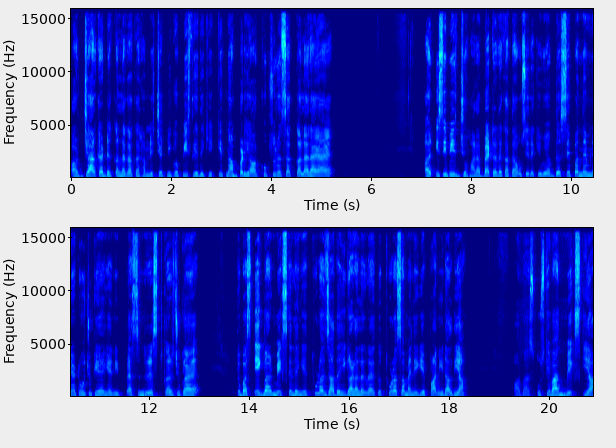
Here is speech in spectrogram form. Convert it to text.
और जार का ढक्कन लगाकर हमने चटनी को पीस लिया। देखिए, कितना बढ़िया और खूबसूरत सा कलर आया है। और इसी बीच जो हमारा बैटर रखा था, उसे रखे हुए अब 10 से 15 मिनट हो चुके हैं, यानी बेसन रेस्ट कर चुका है। तो बस एक बार मिक्स कर लेंगे, थोड़ा ज़्यादा ही गाढ़ा लग रहा है तो थोड़ा सा मैंने ये पानी डाल दिया और बस उसके बाद मिक्स किया।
